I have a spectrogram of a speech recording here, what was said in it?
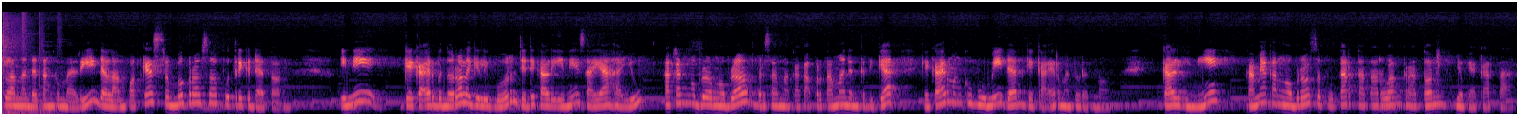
Selamat datang kembali dalam podcast Rembuk Roso Putri Kedaton. Ini GKR Bendoro lagi libur, jadi kali ini saya Hayu akan ngobrol-ngobrol bersama kakak pertama dan ketiga GKR Mangkubumi dan GKR Maturetno. Kali ini kami akan ngobrol seputar tata ruang Keraton Yogyakarta.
